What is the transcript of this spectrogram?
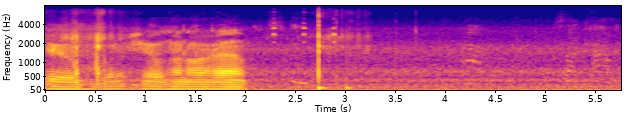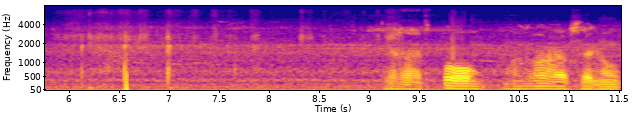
What it shows on our yeah that's full. Our RF signal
